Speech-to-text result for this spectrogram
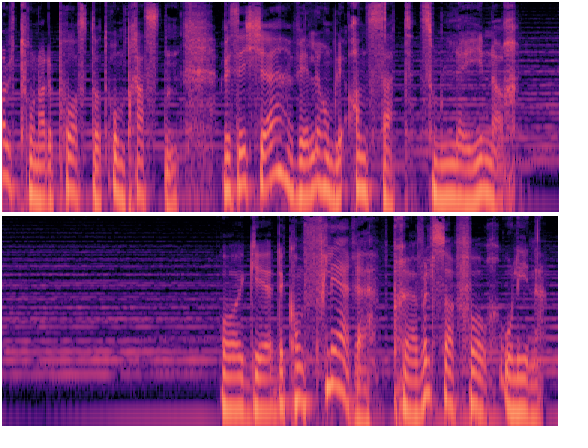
alt hun hadde påstått om presten. Hvis ikke ville hun bli ansett som løgner. Og det kom flere prøvelser for Oline.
